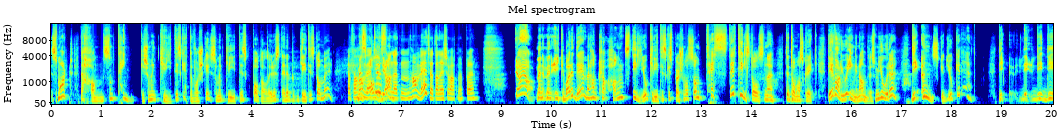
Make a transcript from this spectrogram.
smart. Det er han som tenker som en kritisk etterforsker, som en kritisk påtalerust eller kritisk dommer. Ja, for han vet jo sannheten. Han vet jo at han ikke har vært med på det. Ja, ja, men, men ikke bare det. men han, han, stiller jo kritiske spørsmål som tester tilståelsene til Thomas Quick. Det var det jo ingen andre som gjorde. De ønsket jo ikke det. De, de, de,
